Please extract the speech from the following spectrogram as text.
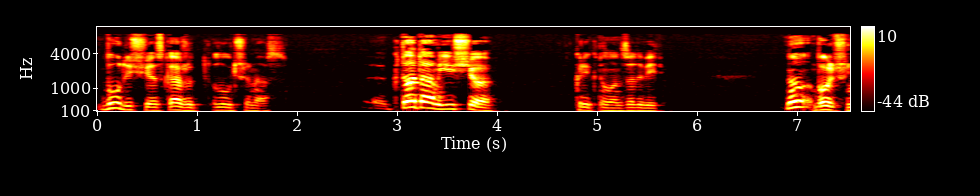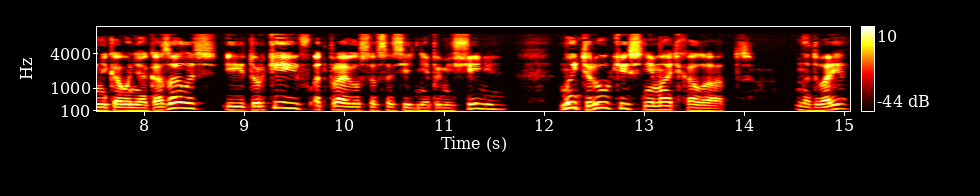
Будущее скажут лучше нас. Кто там еще? крикнул он за дверь. Но больше никого не оказалось, и Туркеев отправился в соседнее помещение мыть руки, снимать халат. На дворе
